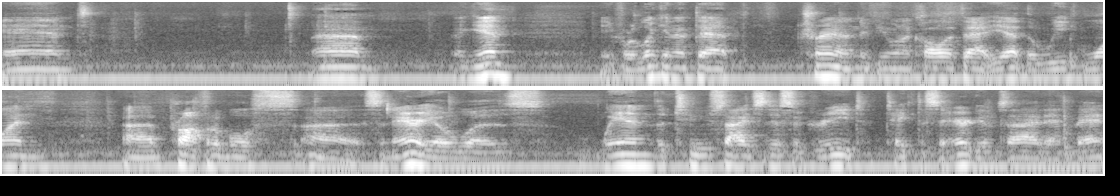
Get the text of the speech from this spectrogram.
And um, again, if we're looking at that trend, if you want to call it that yet, the week one uh, profitable uh, scenario was when the two sides disagreed, take the Saragin side, and, Van,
